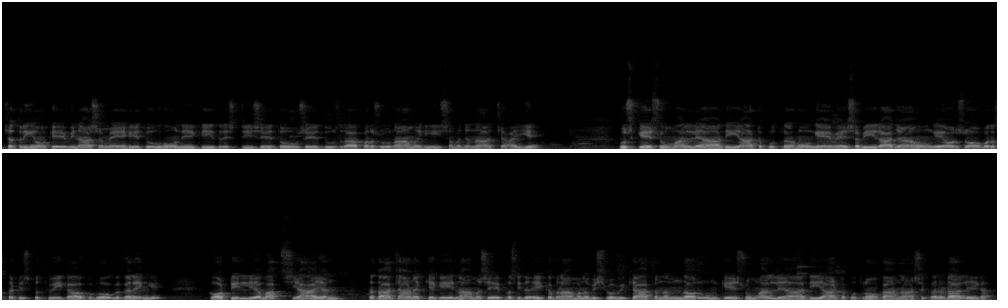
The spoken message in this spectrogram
क्षत्रियों के विनाश में हेतु होने की दृष्टि से तो उसे दूसरा परशुराम ही समझना चाहिए। उसके सुमाल्य आदि आठ पुत्र होंगे, वे सभी राजा होंगे और सौ वर्ष तक इस पृथ्वी का उपभोग करेंगे। कौटिल्य वात्स्यायन तथा चाणक्य के नाम से प्रसिद्ध एक ब्राह्मण विश्वविख्यात नंद और उनके सुमाल्य आदि आठ पुत्रों का नाश कर डालेगा।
